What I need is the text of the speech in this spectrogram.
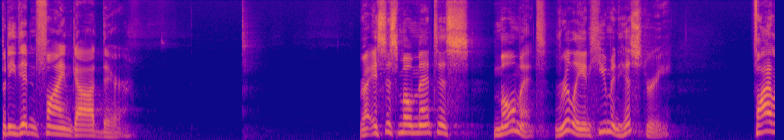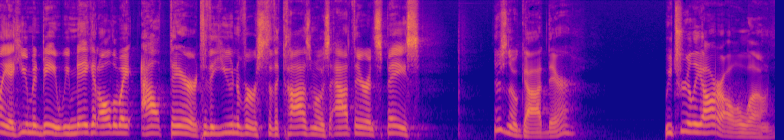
but he didn't find God there right? It's this momentous moment, really, in human history. Finally, a human being, we make it all the way out there to the universe, to the cosmos, out there in space. There's no God there. We truly are all alone.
